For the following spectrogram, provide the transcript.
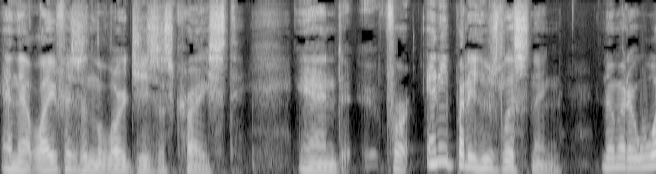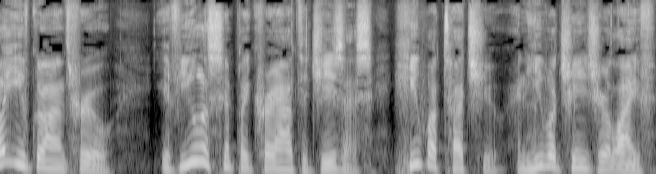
and that life is in the Lord Jesus Christ. And for anybody who's listening, no matter what you've gone through, if you will simply cry out to Jesus, He will touch you and He will change your life.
